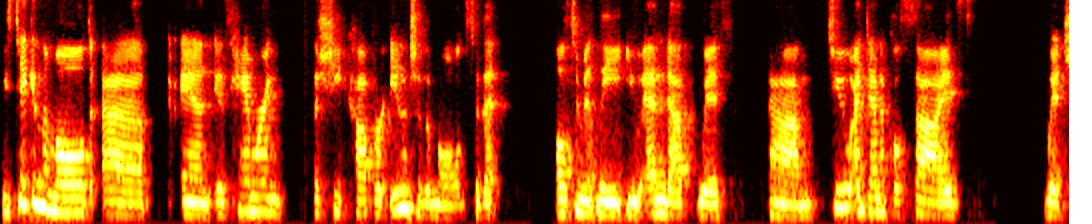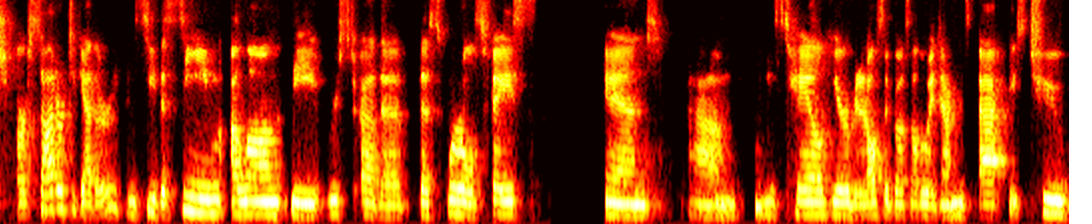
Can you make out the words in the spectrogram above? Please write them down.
he's taken the mold uh, and is hammering the sheet copper into the mold so that ultimately you end up with um, two identical sides which are soldered together. You can see the seam along the, roost, uh, the, the squirrel's face and um, his tail here, but it also goes all the way down his back. These two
